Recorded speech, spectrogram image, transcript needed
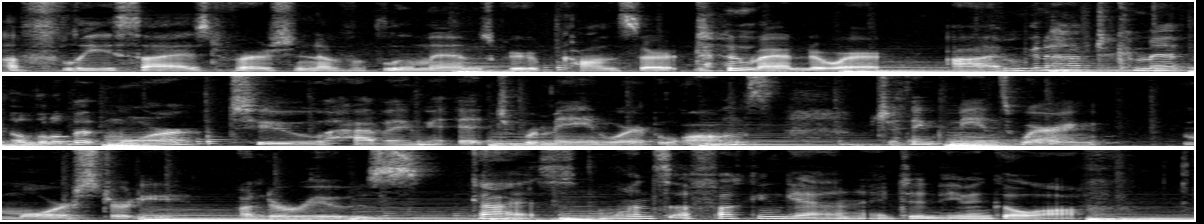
a flea sized version of a Blue Man's Group concert in my underwear. I'm gonna have to commit a little bit more to having it remain where it belongs, which I think means wearing more sturdy underoos. Guys, once a fucking again, it didn't even go off.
